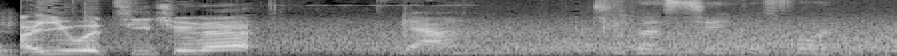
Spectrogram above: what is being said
Are you a teacher, Nat? Yeah. Two plus two equals four.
